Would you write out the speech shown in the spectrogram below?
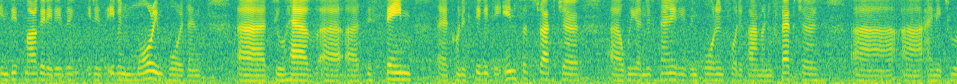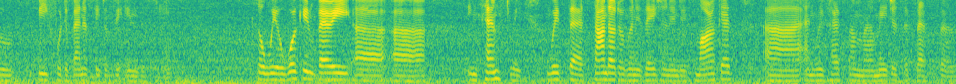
in this market it is, it is even more important uh, to have uh, uh, the same uh, connectivity infrastructure. Uh, we understand it is important for the car manufacturers uh, and it will be for the benefit of the industry. So we are working very intensely with the standard organization in this market, uh, and we've had some uh, major successes.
